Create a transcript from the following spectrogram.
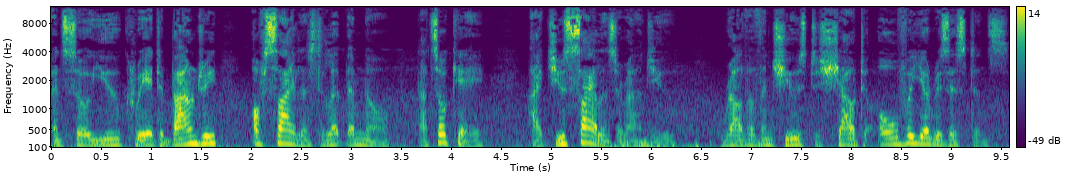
And so you create a boundary of silence to let them know that's okay. I choose silence around you rather than choose to shout over your resistance.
